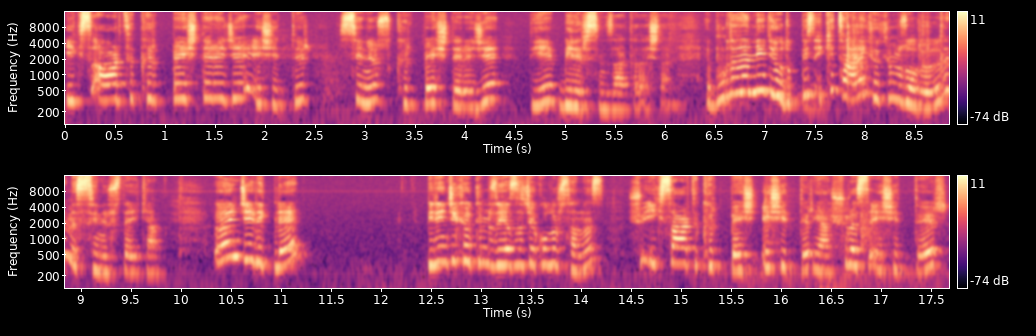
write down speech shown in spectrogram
x artı 45 derece eşittir sinüs 45 derece diyebilirsiniz arkadaşlar. E burada da ne diyorduk? Biz iki tane kökümüz oluyordu değil mi sinüsteyken? Öncelikle birinci kökümüzü yazacak olursanız şu x artı 45 eşittir. Yani şurası eşittir.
